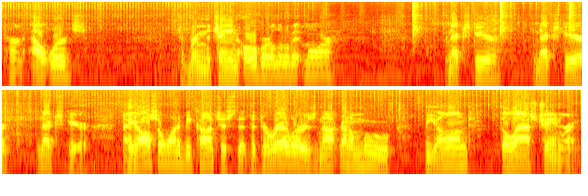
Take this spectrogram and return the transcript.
Turn outwards to bring the chain over a little bit more. Next gear, next gear, next gear. Now you also want to be conscious that the derailleur is not going to move beyond the last chain ring.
